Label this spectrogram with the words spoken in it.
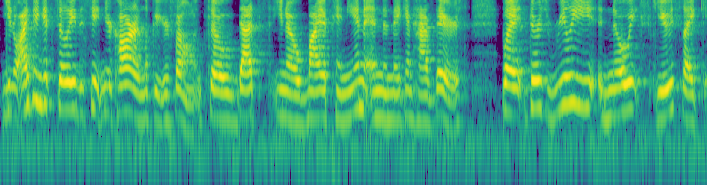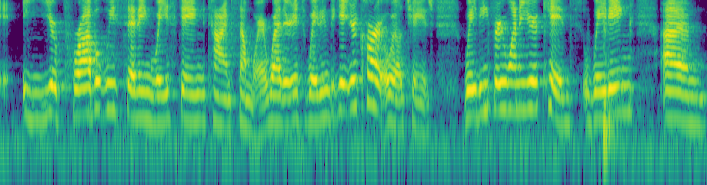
you know, I think it's silly to sit in your car and look at your phone. So that's, you know, my opinion, and then they can have theirs. But there's really no excuse. Like, you're probably sitting wasting time somewhere, whether it's waiting to get your car oil changed, waiting for one of your kids, waiting, um,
